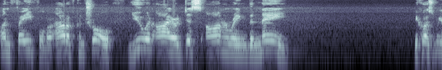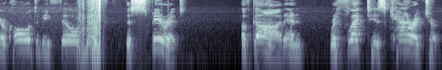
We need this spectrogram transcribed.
unfaithful, or out of control, you and I are dishonoring the name because we are called to be filled with the Spirit of God and reflect His character.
